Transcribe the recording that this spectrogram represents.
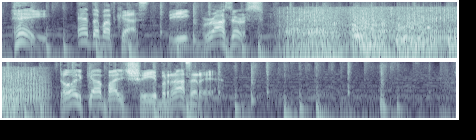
Hey, это подкаст Big Brothers. Только большие brother ы.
